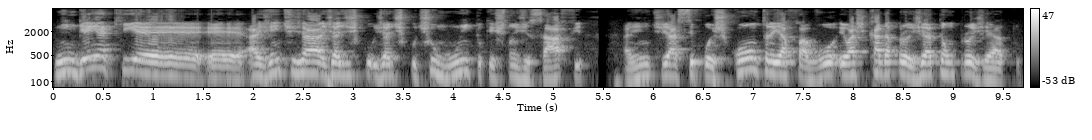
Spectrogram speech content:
ninguém aqui é, é, A gente já, já, discu, já discutiu muito questões de SAF, a gente já se pôs contra e a favor. Eu acho que cada projeto é um projeto.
